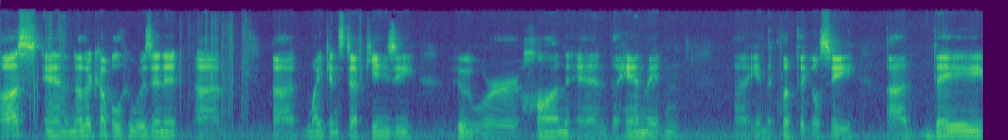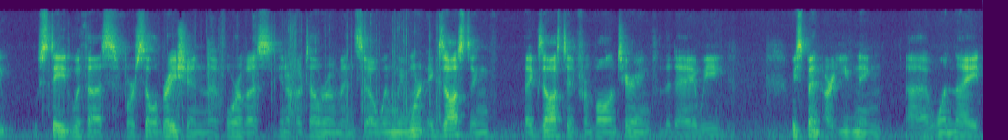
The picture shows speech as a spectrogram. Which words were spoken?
us and another couple who was in it, um, uh, Mike and Steph Chiesi, who were Han and the Handmaiden uh, in the clip that you'll see, uh, they stayed with us for celebration, the four of us in a hotel room, and so when we weren't exhausting exhausted from volunteering for the day, we we spent our evening uh, one night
